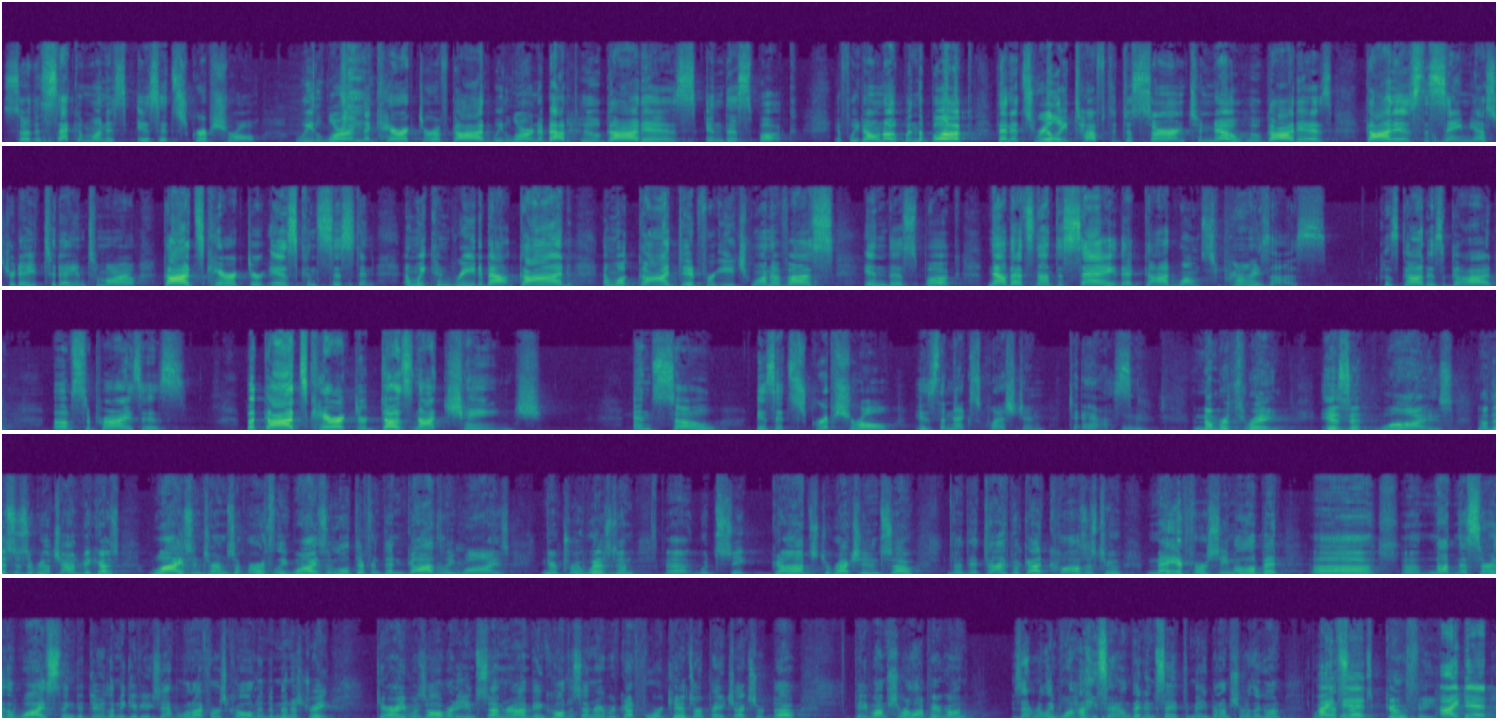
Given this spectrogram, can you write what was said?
So the second one is is it scriptural? We learn the character of God, we learn about who God is in this book. If we don't open the book, then it's really tough to discern, to know who God is. God is the same yesterday, today, and tomorrow. God's character is consistent, and we can read about God and what God did for each one of us in this book. Now, that's not to say that God won't surprise us, because God is a God of surprises. But God's character does not change. And so, is it scriptural? Is the next question to ask. Mm. Number three, is it wise? Now, this is a real challenge because wise, in terms of earthly wise, is a little different than godly wise. You know, true wisdom uh, would seek God's direction. And so, uh, at times, what God calls us to may at first seem a little bit uh, uh, not necessarily the wise thing to do. Let me give you an example. When I first called into ministry, Carrie was already in seminary. I'm being called to seminary. We've got four kids. Our paychecks are dough. People, I'm sure a lot of people are going, is that really wise, Alan? They didn't say it to me, but I'm sure they're going, boy, that sounds goofy. I did.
